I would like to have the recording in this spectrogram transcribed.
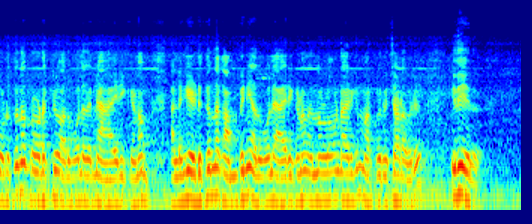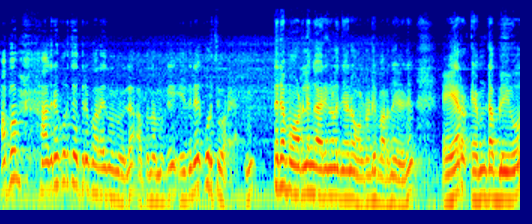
കൊടുക്കുന്ന പ്രോഡക്റ്റ് അതുപോലെ തന്നെ ആയിരിക്കണം. അല്ലെങ്കിൽ എടുക്കുന്ന കമ്പനി അതുപോലെ ആയിരിക്കണം എന്നുള്ളതുകൊണ്ടായിരിക്കും മർഫി റിച്ചാർഡ് അവർ ഇത് ചെയ്തത്. അപ്പം അതിനെക്കുറിച്ച് ഒത്തിരി പറയുന്നൊന്നുമില്ല. അപ്പം നമുക്ക് ഇതിനെക്കുറിച്ച് പറയാം. ഇതിന്റെ മോഡലും കാര്യങ്ങളും ഞാൻ ഓൾറെഡി പറഞ്ഞു കഴിഞ്ഞു. Air M W O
